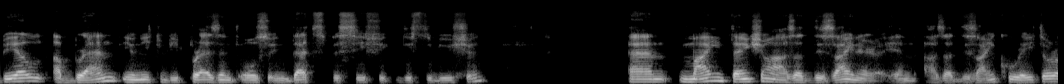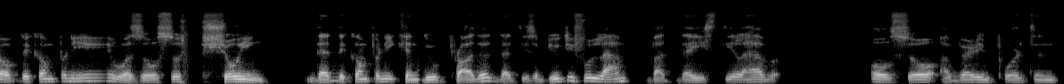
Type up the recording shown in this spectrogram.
build a brand, you need to be present also in that specific distribution. And my intention as a designer and as a design curator of the company was also showing that the company can do product that is a beautiful lamp but they still have also a very important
